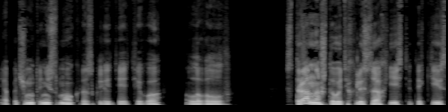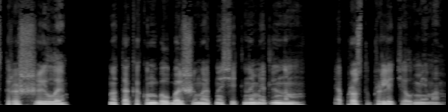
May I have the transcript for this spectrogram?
я почему-то не смог разглядеть его левел. Странно, что в этих лесах есть и такие страшилы но так как он был большим и относительно медленным, я просто пролетел мимо.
